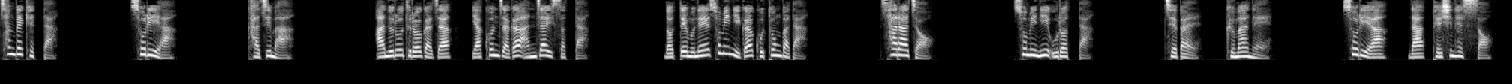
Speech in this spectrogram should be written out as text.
창백했다. 소리야. 가지 마. 안으로 들어가자 약혼자가 앉아 있었다. 너 때문에 소민이가 고통받아. 사라져. 소민이 울었다. 제발, 그만해. 소리야, 나 배신했어.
